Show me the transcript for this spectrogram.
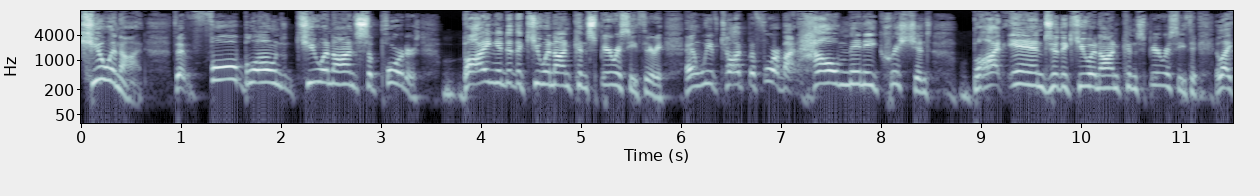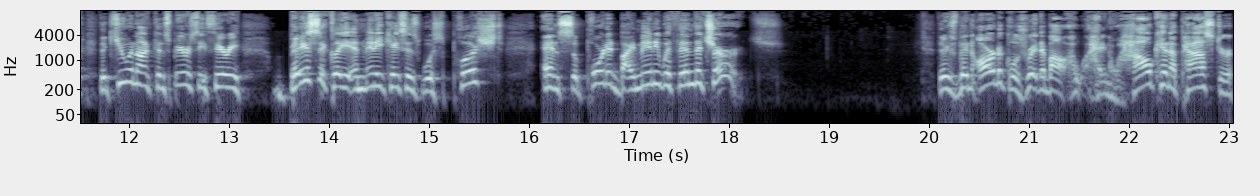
QAnon, the full blown QAnon supporters buying into the QAnon conspiracy theory. And we've talked before about how many Christians bought into the QAnon conspiracy theory. Like the QAnon conspiracy theory basically in many cases was pushed and supported by many within the church. There's been articles written about, you know, how can a pastor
